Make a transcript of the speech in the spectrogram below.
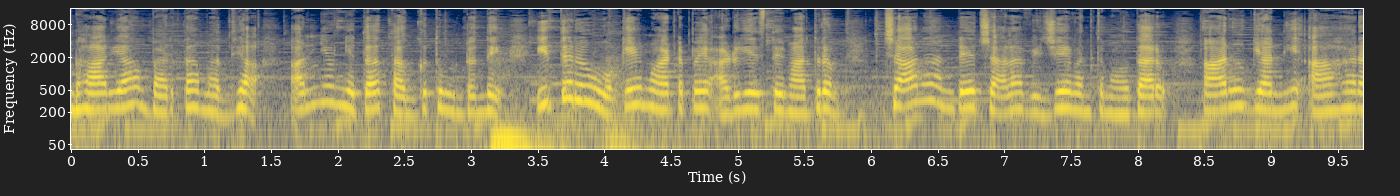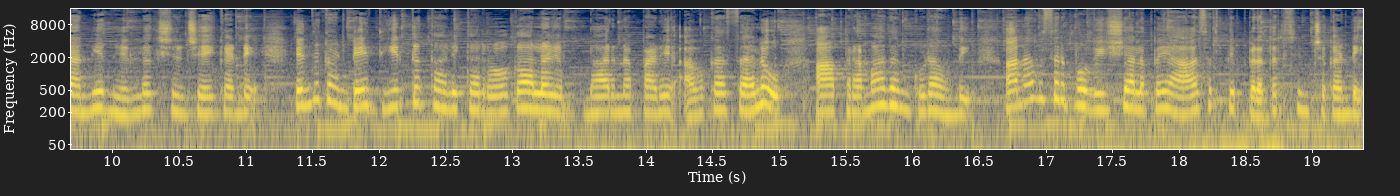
భార్య భర్త మధ్య అన్యోన్యత తగ్గుతూ ఉంటుంది. ఇద్దరు ఒకే మాటపై అడుగేస్తే మాత్రం చాలా అంటే చాలా విజయవంతం అవుతారు. ఆరోగ్యాన్ని ఆహారాన్ని నిర్లక్ష్యం చేయకండి. ఎందుకంటే దీర్ఘకాలిక రోగాల బారిన పడే అవకాశాలు ఆ ప్రమాదం కూడా ఉంది. అనవసరపు విషయాలపై ఆసక్తి ప్రదర్శించకండి.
